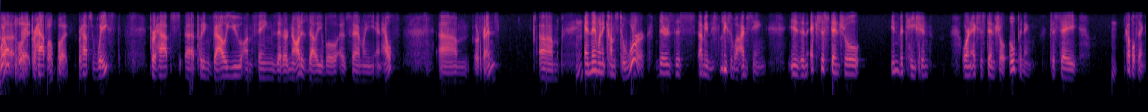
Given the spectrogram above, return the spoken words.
well uh, put. perhaps well put. perhaps waste, perhaps uh, putting value on things that are not as valuable as family and health um, or friends. Um, Hmm. And then when it comes to work, there's this. I mean, at least what I'm seeing is an existential invitation or an existential opening to say a couple things.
